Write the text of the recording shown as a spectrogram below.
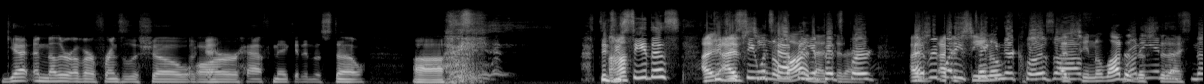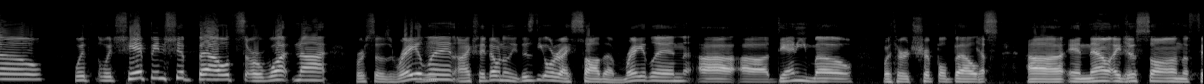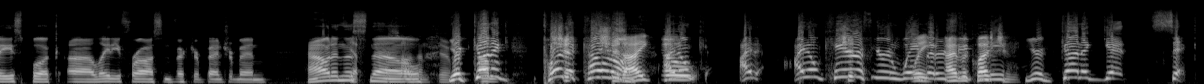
yet another of our friends of the show Okay. are half naked in the snow. Uh, did Uh-huh. you see this? I, Did you I've see what's happening in Pittsburgh? today. I've- I've Everybody's taking a- their clothes off, I've seen a lot of running this today. the snow with with championship belts or whatnot. versus Mm-hmm. Raylan. Actually, I don't know. This is the order I saw them. Raylan, uh, uh, Danny Moe with her triple belts, uh, and now I Yep. just saw on the Facebook, uh, Lady Frost and Victor Benjamin out in the Yep, snow. You're gonna Um, put a should, coat should on. I go? I don't. I, I don't care Should- if you're in way wait, better I have a shape than me. question. You're gonna get sick.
